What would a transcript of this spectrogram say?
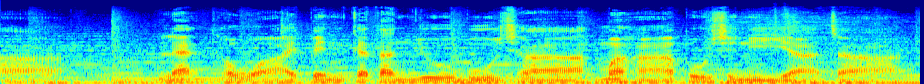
า และถวายเป็นกตัญญูบูชามหาปูชนียาจารย์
